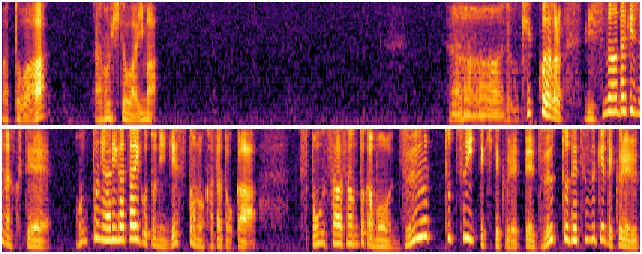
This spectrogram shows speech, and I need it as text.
あとはあの人は今あでも結構だからリスナーだけじゃなくて本当にありがたいことにゲストの方とかスポンサーさんとかもずっとついてきてくれてずっと出続けてくれる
